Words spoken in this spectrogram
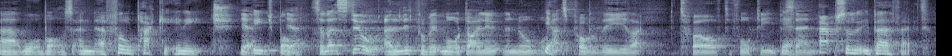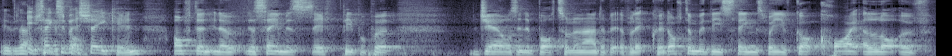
Uh, water bottles and a full packet in each. Yeah. Each bottle. Yeah. So that's still a little bit more dilute than normal. Yeah. That's probably like twelve to fourteen Yeah, percent. absolutely perfect. It was. It takes a bit of shaking. Often, you know, the same as if people put gels in a bottle and add a bit of liquid. Often with these things where you've got quite a lot of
